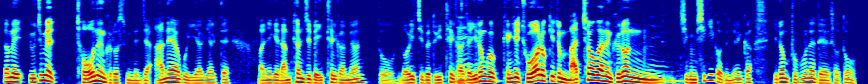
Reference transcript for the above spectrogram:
그다음에 요즘에 저는 그렇습니다. 이제 아내하고 이야기할 때 만약에 남편 집에 이틀 가면 또 너희 집에도 이틀 네. 가자 이런 거 굉장히 조화롭게 좀 맞춰가는 그런 네. 지금 시기거든요. 그러니까 이런 부분에 대해서도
